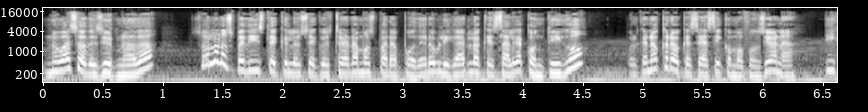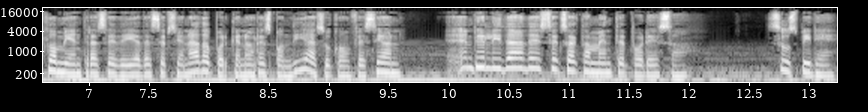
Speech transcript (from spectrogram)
¿No vas a decir nada? ¿Solo nos pediste que lo secuestráramos para poder obligarlo a que salga contigo? Porque no creo que sea así como funciona. Dijo mientras se veía decepcionado porque no respondía a su confesión. En realidad es exactamente por eso. Suspiré.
